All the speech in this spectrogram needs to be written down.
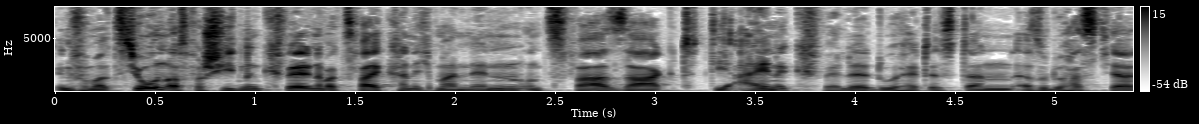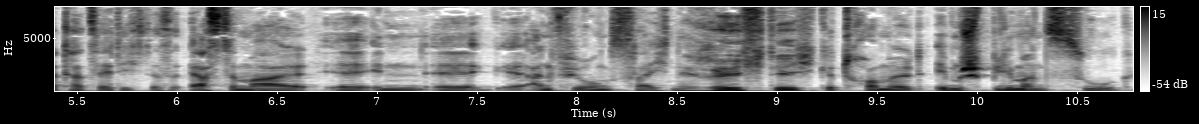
Informationen aus verschiedenen Quellen, aber zwei kann ich mal nennen. Und zwar sagt die eine Quelle, du hättest dann, also du hast ja tatsächlich das erste Mal äh, in äh, Anführungszeichen richtig getrommelt im Spielmannszug.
